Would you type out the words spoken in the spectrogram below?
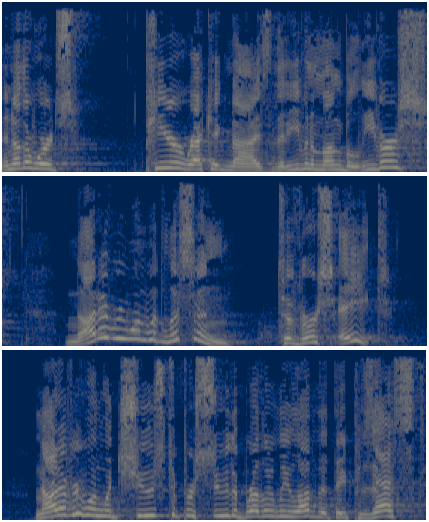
In other words, Peter recognized that even among believers, not everyone would listen to verse 8. Not everyone would choose to pursue the brotherly love that they possessed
